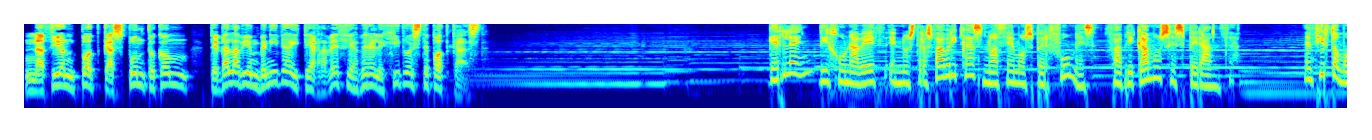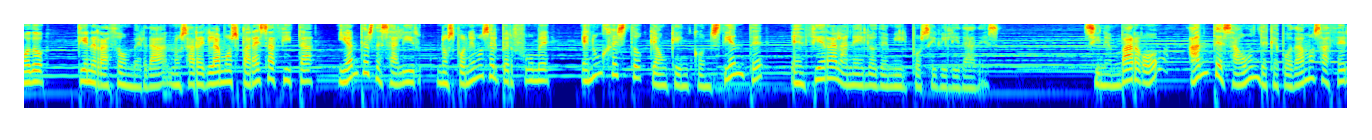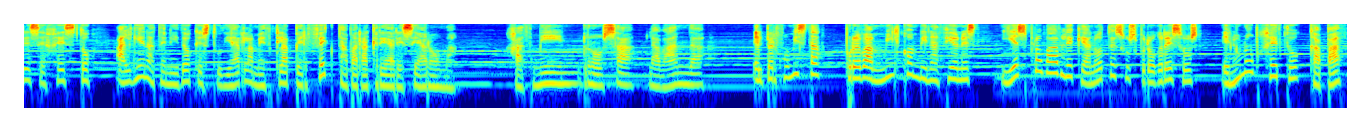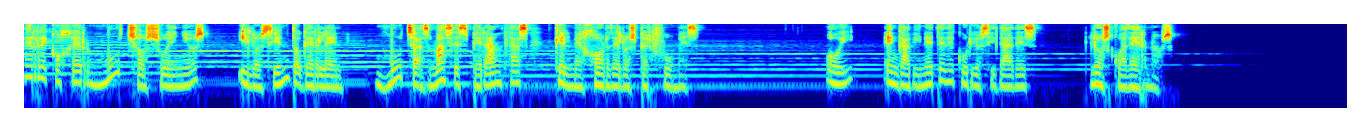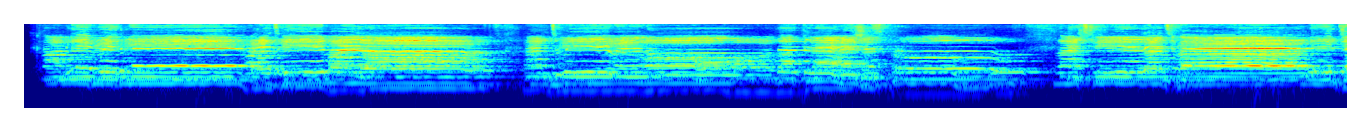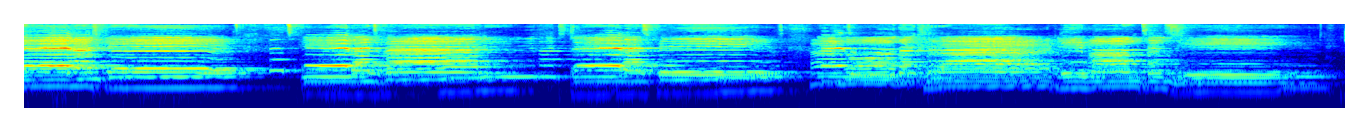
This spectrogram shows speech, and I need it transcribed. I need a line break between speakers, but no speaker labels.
Naciónpodcast.com te da la bienvenida y te agradece haber elegido este podcast.
Guerlain dijo una vez, en nuestras fábricas no hacemos perfumes, fabricamos esperanza. En cierto modo, tiene razón, ¿verdad? Nos arreglamos para esa cita y antes de salir nos ponemos el perfume en un gesto que, aunque inconsciente, encierra el anhelo de mil posibilidades. Sin embargo, antes aún de que podamos hacer ese gesto, alguien ha tenido que estudiar la mezcla perfecta para crear ese aroma. Jazmín, rosa, lavanda. El perfumista prueba mil combinaciones y es probable que anote sus progresos en un objeto capaz de recoger muchos sueños y, lo siento, Guerlain, muchas más esperanzas que el mejor de los perfumes. Hoy, en Gabinete de Curiosidades, los cuadernos.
